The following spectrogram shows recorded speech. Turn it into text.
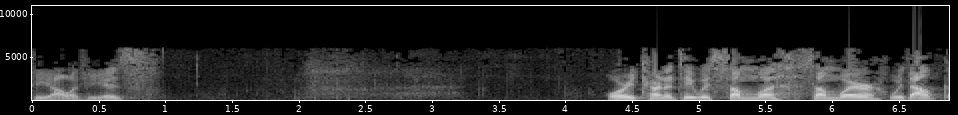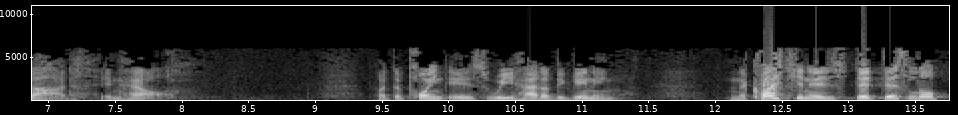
theology is. Or eternity with somewhere, somewhere without God in hell. But the point is, we had a beginning. And the question is, did this little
